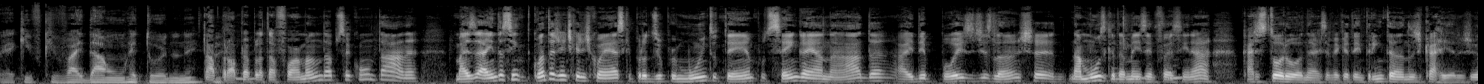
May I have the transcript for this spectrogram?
é, que, que vai dar um retorno, né? A própria plataforma não dá pra você contar, né? Mas ainda assim, quanta gente que a gente conhece que produziu por muito tempo, sem ganhar nada, aí depois deslancha. Na música também sempre foi assim, né? O cara estourou, né? Você vê que ele tem 30 anos de carreira. Já.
